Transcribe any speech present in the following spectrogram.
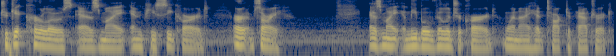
to get Curlos as my NPC card, or I'm sorry, as my Amiibo Villager card when I had talked to Patrick.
